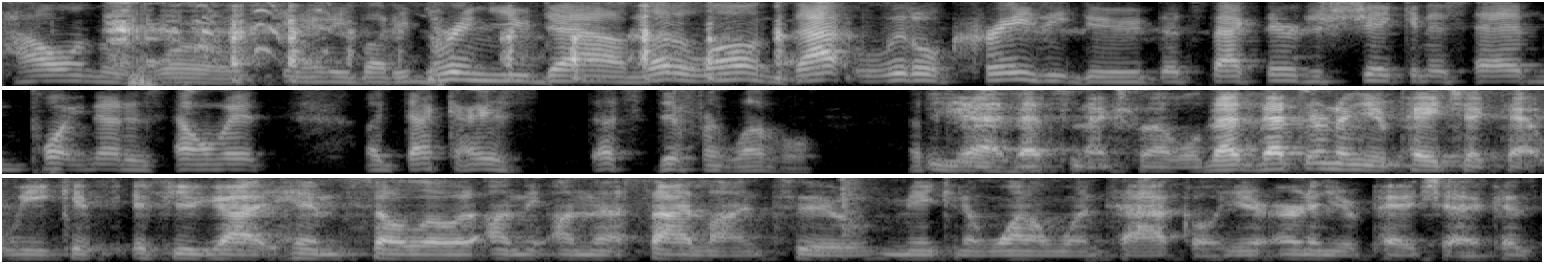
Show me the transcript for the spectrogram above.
how in the world can anybody bring you down, let alone that little crazy dude that's back there just shaking his head and pointing at his helmet? Like that guy's that's different level. That's yeah, that's next level. That that's earning your paycheck that week if if you got him solo on the on the sideline too, making a one on one tackle. You're earning your paycheck because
